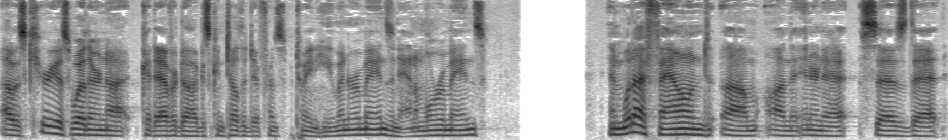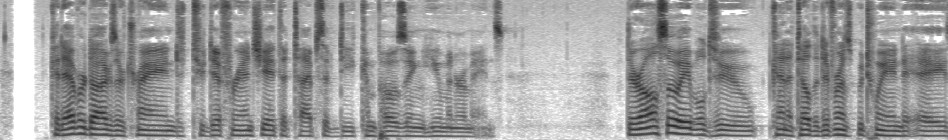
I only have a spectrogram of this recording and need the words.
I was curious whether or not cadaver dogs can tell the difference between human remains and animal remains. And what I found um, on the internet says that cadaver dogs are trained to differentiate the types of decomposing human remains. They're also able to kind of tell the difference between a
